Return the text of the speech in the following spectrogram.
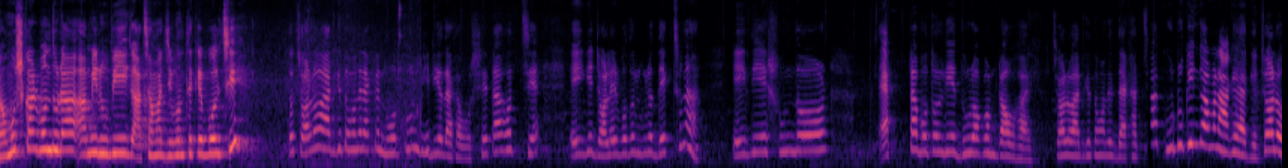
নমস্কার বন্ধুরা, আমি রুবি গাছ আমার জীবন থেকে বলছি। তো চলো আজকে তোমাদের একটা নতুন ভিডিও দেখাবো। সেটা হচ্ছে এই যে জলের বোতলগুলো দেখছ না? এই দিয়ে সুন্দর একটা বোতল দিয়ে দু রকম টব হয়। চলো আজকে তোমাদের দেখাচ্ছি। কুটু কিন্তু আমার আগে আগে। চলো,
